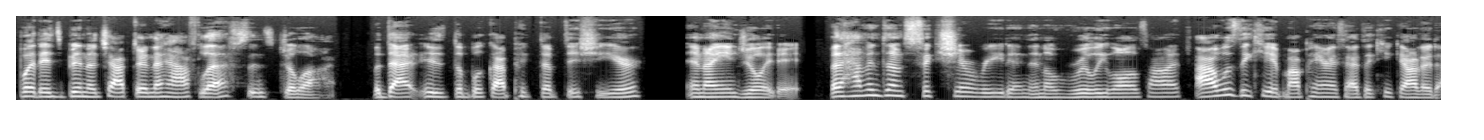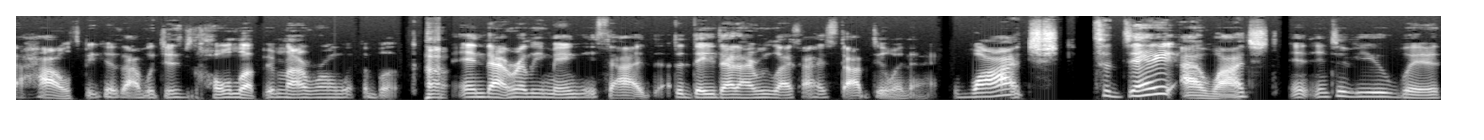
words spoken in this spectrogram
but it's been a chapter and a half left since July. But that is the book I picked up this year and I enjoyed it. but I haven't done fiction reading in a really long time. I was the kid my parents had to kick out of the house because I would just hole up in my room with a book. and that really made me sad the day that I realized I had stopped doing that. Watched Today I watched an interview with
